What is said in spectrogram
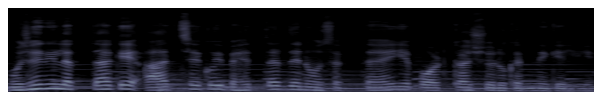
मुझे नहीं लगता कि आज से कोई बेहतर दिन हो सकता है ये पॉडकास्ट शुरू करने के लिए।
